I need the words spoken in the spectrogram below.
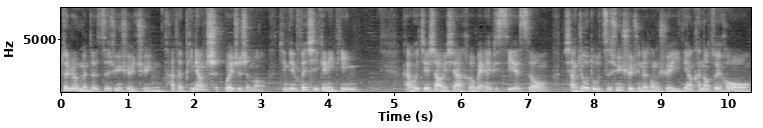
最热门的资讯学群，它的评量尺规是什么？今天分析给你听，还会介绍一下何谓 APCS 哦。想就读资讯学群的同学一定要看到最后哦。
